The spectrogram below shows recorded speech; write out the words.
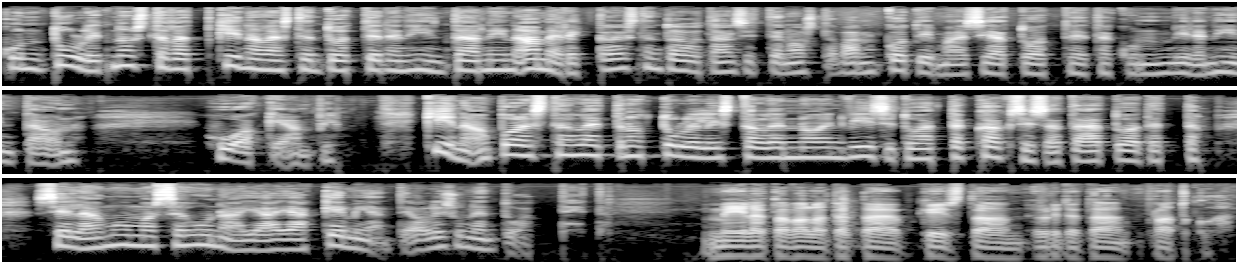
Kun tullit nostavat kiinalaisten tuotteiden hintaa, niin amerikkalaisten toivotaan sitten ostavan kotimaisia tuotteita, kun niiden hinta on huokeampi. Kiina on puolestaan laittanut tullilistalle noin 5200 tuotetta. Siellä on muun muassa hunajaa ja kemian teollisuuden tuotteita. Millä tavalla tätä kiistaa yritetään ratkoa?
